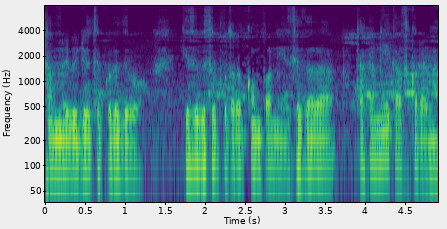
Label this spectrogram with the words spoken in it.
সামনের ভিডিওতে করে দেব। কিছু কিছু প্রতারক কোম্পানি আছে, যারা টাকা নিয়ে কাজ করে না।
